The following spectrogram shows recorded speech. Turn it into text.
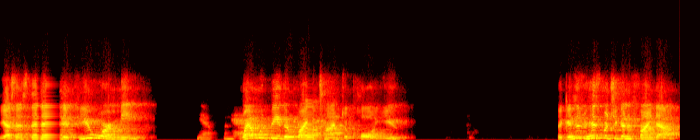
You guys understand that? If you were me, yeah. When would be the right time to call you? Because here's what you're going to find out.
